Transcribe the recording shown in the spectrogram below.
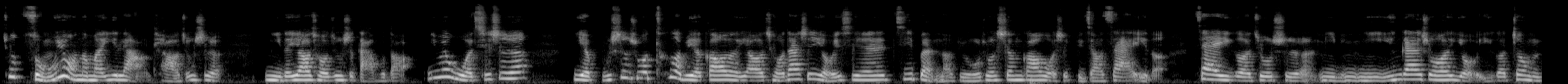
就总有那么一两条，就是你的要求就是达不到，因为我其实。也不是说特别高的要求，但是有一些基本的，比如说身高，我是比较在意的。再一个就是你，你应该说有一个正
